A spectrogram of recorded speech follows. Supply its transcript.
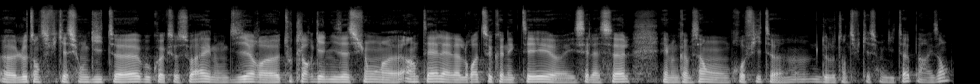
l'authentification GitHub ou quoi que ce soit, et donc dire toute l'organisation euh, Intel, elle a le droit de se connecter euh, et c'est la seule. Et donc comme ça, on profite euh, de l'authentification GitHub, par exemple.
